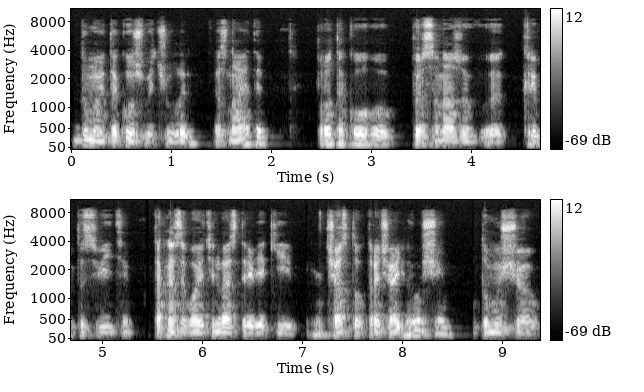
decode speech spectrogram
Думаю, також ви чули, знаєте про такого персонажа в е, криптосвіті. Так називають інвесторів, які часто втрачають гроші, тому що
